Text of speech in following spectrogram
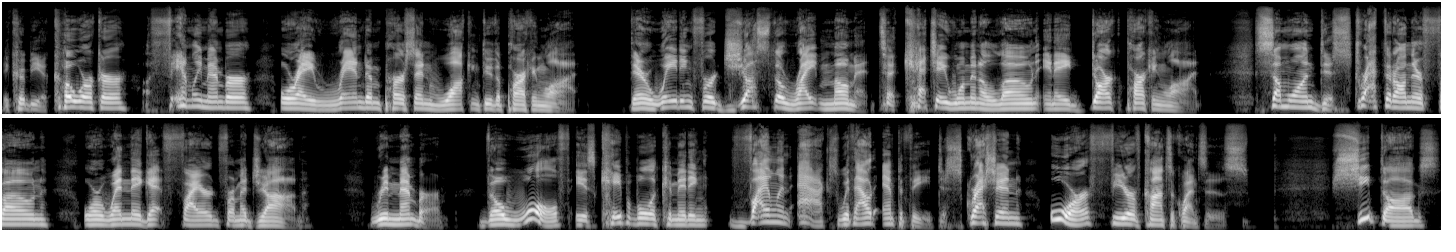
it could be a coworker, a family member, or a random person walking through the parking lot. They're waiting for just the right moment to catch a woman alone in a dark parking lot, someone distracted on their phone, or when they get fired from a job. Remember, the wolf is capable of committing violent acts without empathy, discretion, or fear of consequences. Sheepdogs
